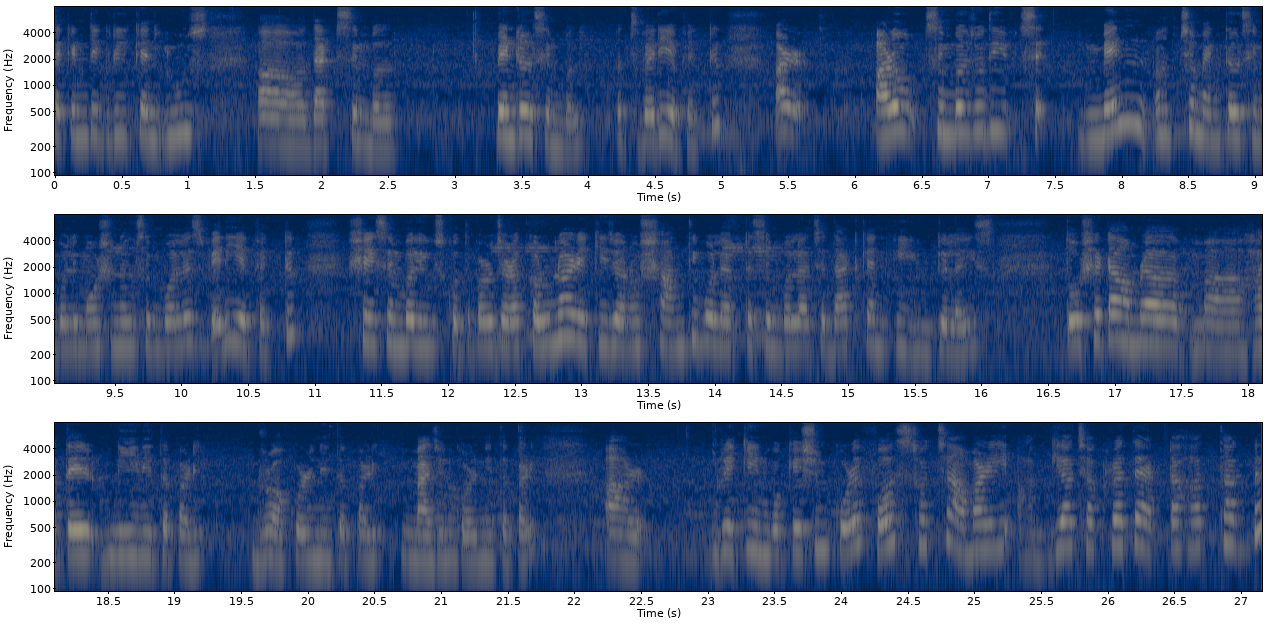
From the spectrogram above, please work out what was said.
second degree can use that symbol mental symbol it's very effective আর আরও সিম্বল যদি মেন হচ্ছে mental symbol emotional symbol is very effective সেই সিম্বল ইউজ করতে পারো। যারা করুণা রেখি জানো শান্তি বলে একটা সিম্বল আছে দ্যাট ক্যান বি ইউটিলাইজ তো সেটা আমরা হাতে নিয়ে নিতে পারি ড্র করে নিতে পারি ইম্যাজিন করে নিতে পারি। আর রেকি ইনভোকেশন করে ফার্স্ট হচ্ছে আমার এই আজ্ঞা চাকরাতে একটা হাত থাকবে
